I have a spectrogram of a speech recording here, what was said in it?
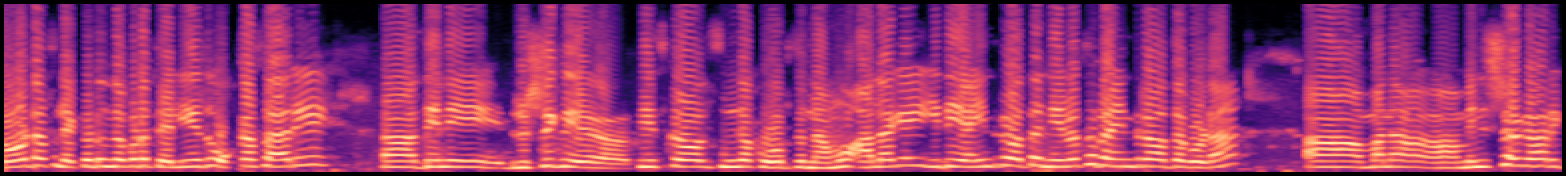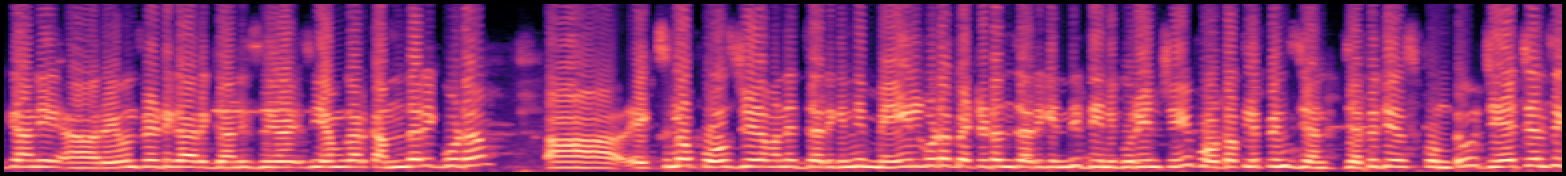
రోడ్ అసలు ఎక్కడుందో కూడా తెలియదు. ఒక్కసారి దీని దీన్ని దృష్టికి తీసుకోవాల్సిందిగా కోరుతున్నాము. అలాగే ఇది అయిన తర్వాత నిరసన అయిన తర్వాత కూడా మన మినిస్టర్ గారికి కానీ రేవంత్ రెడ్డి గారికి కానీ సీఎం గారికి అందరికి కూడా ఎక్స్లో పోస్ట్ చేయడం అనేది జరిగింది. మెయిల్ కూడా పెట్టడం జరిగింది. దీని గురించి ఫోటో క్లిప్పింగ్స్ జత చేసుకుంటూ జిహెచ్ఎంసీ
